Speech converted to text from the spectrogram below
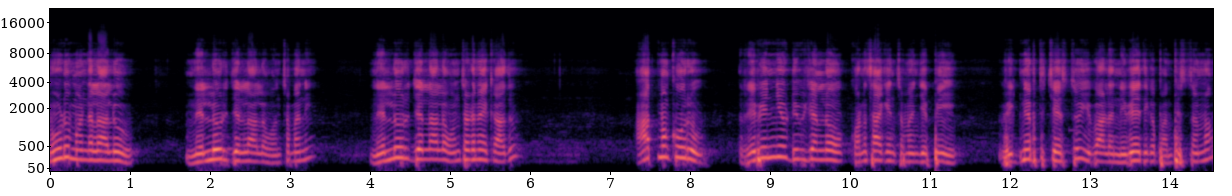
మూడు మండలాలు నెల్లూరు జిల్లాలో ఉంచమని నెల్లూరు జిల్లాలో ఉంచడమే కాదు ఆత్మకూరు రెవెన్యూ డివిజన్లో కొనసాగించమని చెప్పి విజ్ఞప్తి చేస్తూ ఇవాళ నివేదిక పంపిస్తున్నాం.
